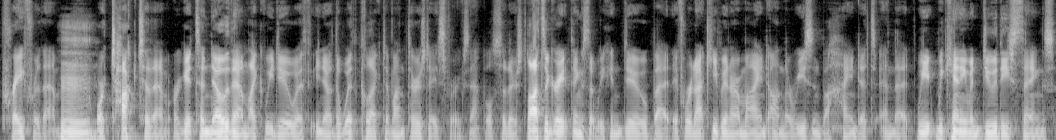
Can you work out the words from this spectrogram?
pray for them mm. or talk to them or get to know them like we do with you know the With Collective on Thursdays, for example. So there's lots of great things that we can do, but if we're not keeping our mind on the reason behind it and that we, we can't even do these things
